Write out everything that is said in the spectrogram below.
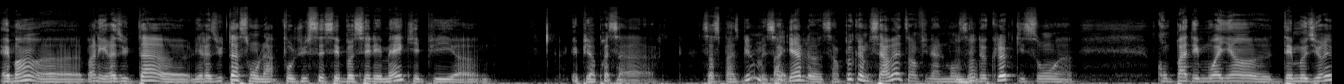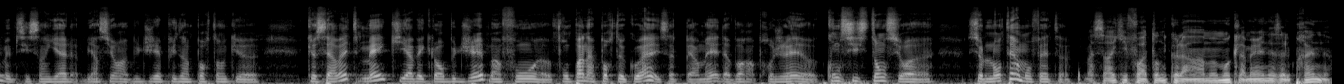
eh ben, euh, ben les, résultats, euh, les résultats sont là. faut juste laisser bosser les mecs et puis, euh, et puis après, ça, ça se passe bien. Mais Saint-Gall, euh, c'est un peu comme Servette hein, finalement. Mhm. C'est deux clubs qui sont. Qui n'ont pas des moyens euh, démesurés, même si Saint-Gall a bien sûr un budget plus important que, que Servette, mais qui, avec leur budget, ben, font, euh, font pas n'importe quoi et ça te permet d'avoir un projet euh, consistant sur, sur le long terme, en fait. Bah, c'est vrai qu'il faut attendre que là, un moment que la mayonnaise elle prenne.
